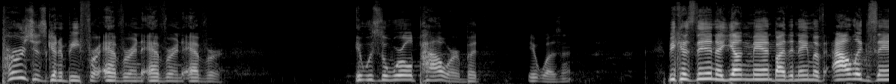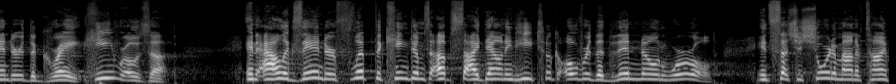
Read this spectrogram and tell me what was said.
Persia's going to be forever and ever and ever. It was the world power, but it wasn't. Because then a young man by the name of Alexander the Great, he rose up. And Alexander flipped the kingdoms upside down and he took over the then known world in such a short amount of time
